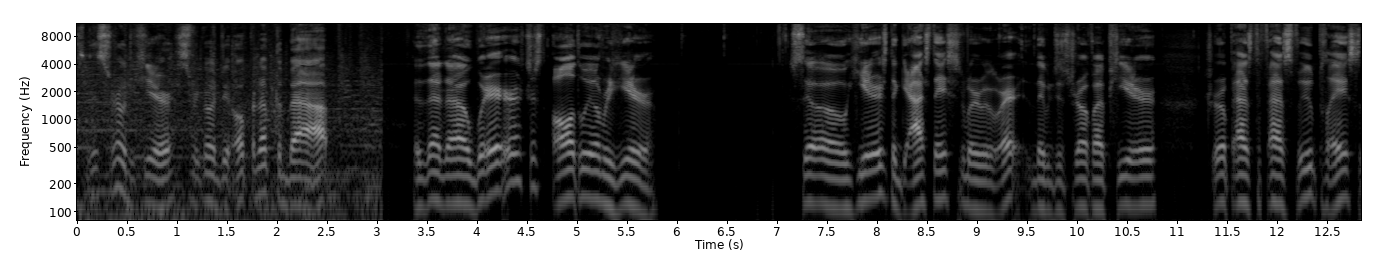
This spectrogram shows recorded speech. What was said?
So this road here, so we're going to open up the map. Then uh, we're just all the way over here. So here's the gas station where we were. Then we just drove up here, drove past the fast food place,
